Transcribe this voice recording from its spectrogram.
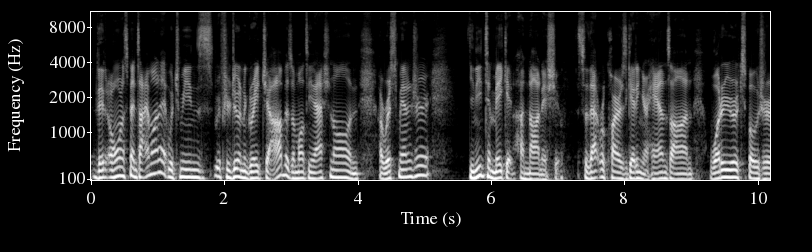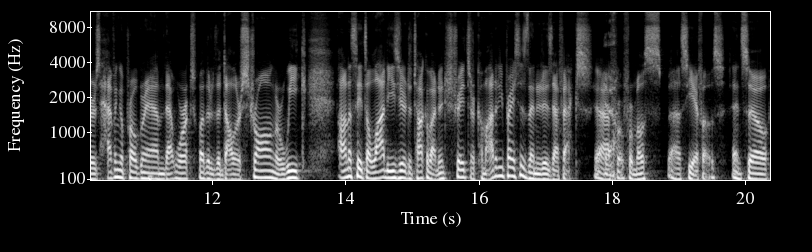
they don't want to spend time on it, which means if you're doing a great job as a multinational and a risk manager, you need to make it a non issue. So that requires getting your hands on what are your exposures, having a program that works whether the dollar's strong or weak. Honestly, it's a lot easier to talk about interest rates or commodity prices than it is FX uh, yeah. for, for most uh, CFOs. And so,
